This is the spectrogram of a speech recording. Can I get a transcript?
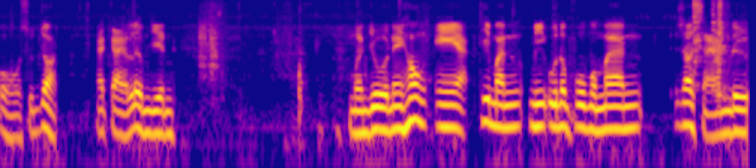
โอ้โหสุดยอด อากาศเริ่มเย็น เหมือนอยู่ในห้องแอร์ที่มันมีอุณหภูมิประมาณเจ้าสามหรือ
